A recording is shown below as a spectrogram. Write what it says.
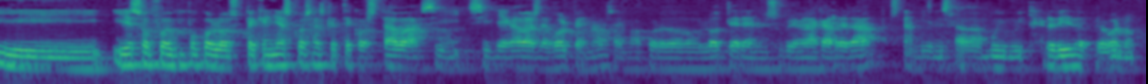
y, eso fue un poco las pequeñas cosas que te costaba si, si, llegabas de golpe, ¿no? O sea, me acuerdo Lotter en su primera carrera pues también estaba muy, muy perdido, pero bueno,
